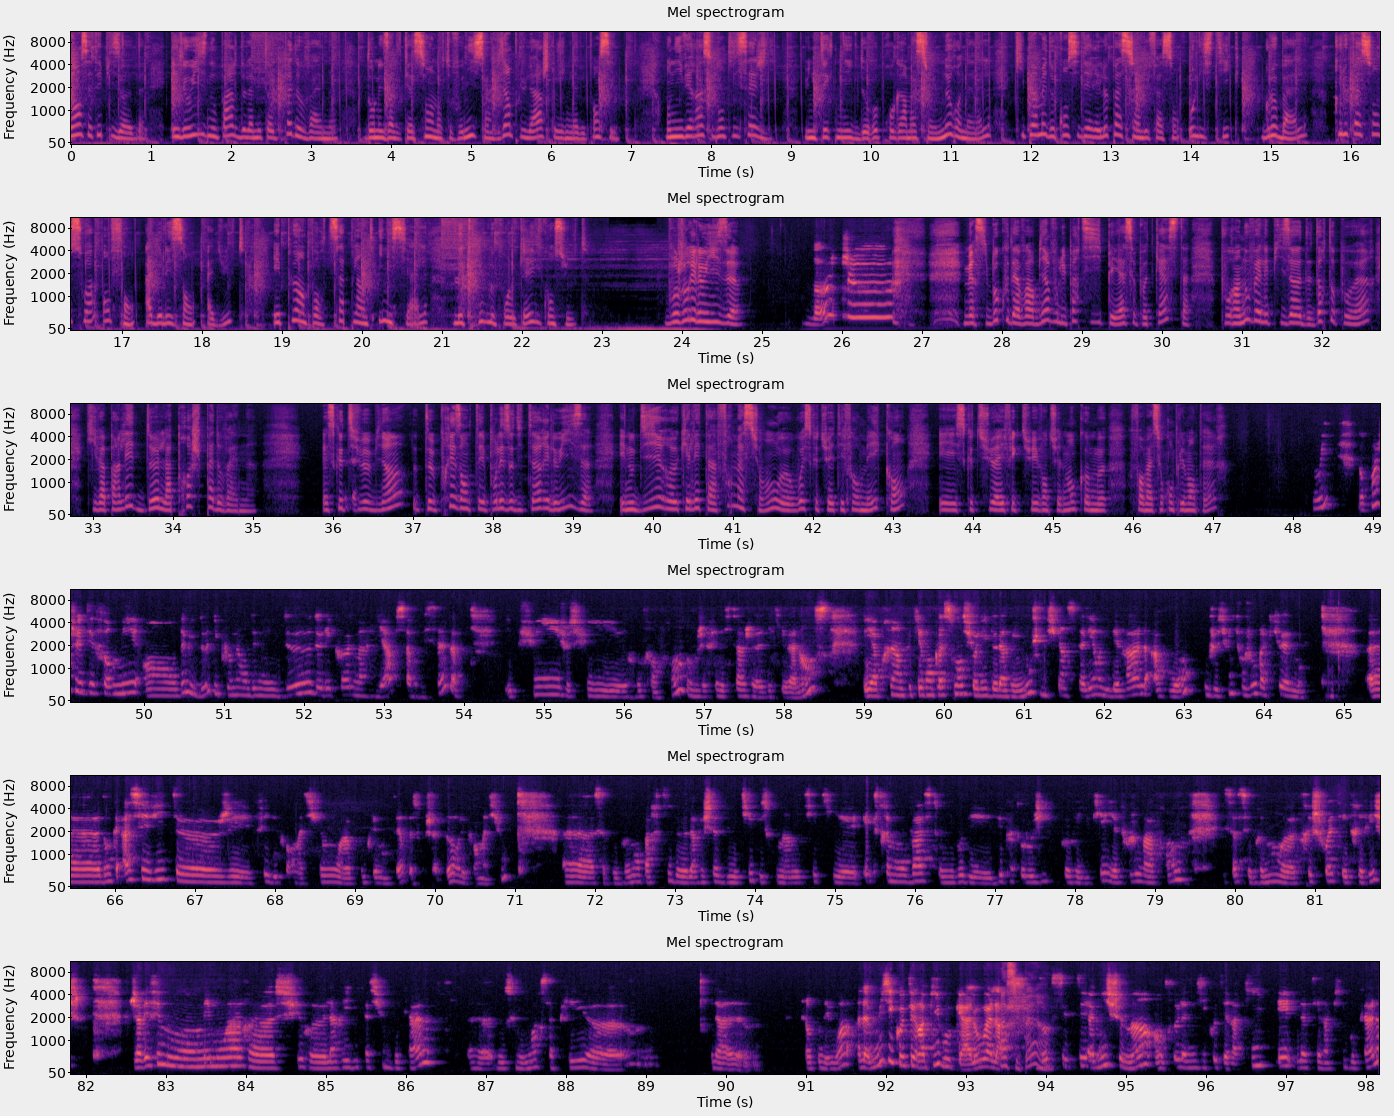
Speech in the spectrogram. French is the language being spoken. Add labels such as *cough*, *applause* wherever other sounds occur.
Dans cet épisode, Héloïse nous parle de la méthode Padovan, dont les indications en orthophonie sont bien plus larges que je ne l'avais pensé. On y verra ce dont il s'agit, une technique de reprogrammation neuronale qui permet de considérer le patient de façon holistique, globale, que le patient soit enfant, adolescent, adulte, et peu importe sa plainte initiale, le trouble pour lequel il consulte. Bonjour Héloïse Bonjour Merci beaucoup d'avoir bien voulu participer à ce podcast pour un nouvel épisode d'Orthopower qui va parler de l'approche Padovan. Est-ce que tu veux bien te présenter pour les auditeurs, Héloïse, et nous dire euh, quelle est ta formation, euh, où est-ce que tu as été formée, quand, et ce que tu as effectué éventuellement comme euh, formation complémentaire? Oui, donc moi j'ai été formée en 2002, diplômée en 2002 de l'école Marie à Bruxelles. Et puis, je suis rentrée en France, donc j'ai fait mes stages d'équivalence. Et après un petit remplacement sur l'île de la Réunion, je me suis installée en libéral à Rouen, où je suis toujours actuellement. Euh, donc assez vite, euh, j'ai fait des formations euh, complémentaires parce que j'adore les formations. ça fait vraiment partie de la richesse du métier puisqu'on a un métier qui est extrêmement vaste au niveau des, des pathologies qu'on peut éduquer. Il y a toujours à apprendre et ça c'est vraiment très chouette et très riche. J'avais fait mon mémoire sur la rééducation vocale. donc ce mémoire s'appelait la entendez-moi, à la musicothérapie vocale. Voilà. Ah, super. Donc, c'était à mi-chemin entre la musicothérapie et la thérapie vocale.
